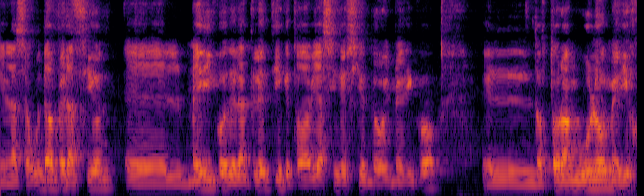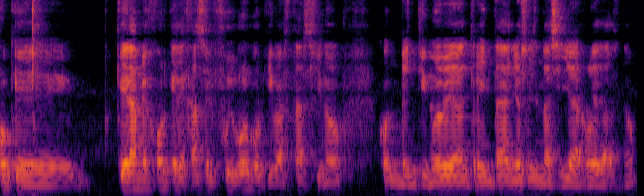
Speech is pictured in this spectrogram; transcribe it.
en la segunda operación el médico del Atleti, que todavía sigue siendo hoy médico, el doctor Angulo, me dijo que que era mejor que dejase el fútbol porque iba a estar, si no, con 29 a 30 años en una silla de ruedas, ¿no?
